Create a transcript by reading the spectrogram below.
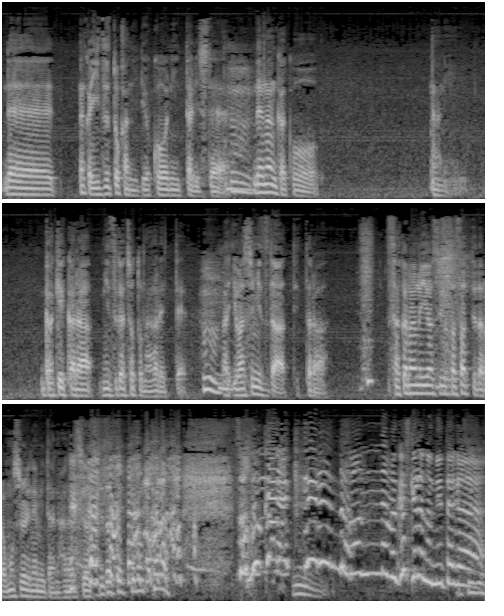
でなんか伊豆とかに旅行に行ったりして、ん。でなんかこう何？崖から水がちょっと流れて「うん。あ岩清水だ」って言ったら魚のイワシが刺さってたら面白いねみたいな話をしてたところから そこから来てるんだ、そんな昔からのネタが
